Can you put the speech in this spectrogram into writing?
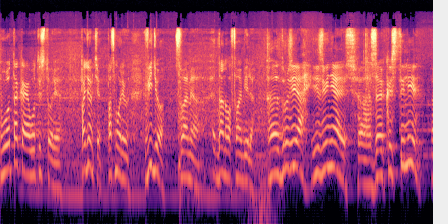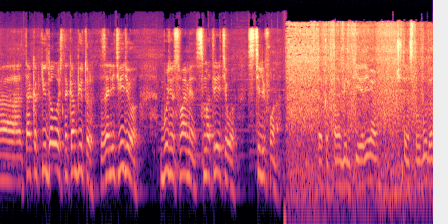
Вот такая вот история. Пойдемте посмотрим видео с вами данного автомобиля. Э, Друзья, извиняюсь э, за костыли, э, так как не удалось на компьютер залить видео, будем с вами смотреть его с телефона. Так, автомобиль Kia Rio 2014 года.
